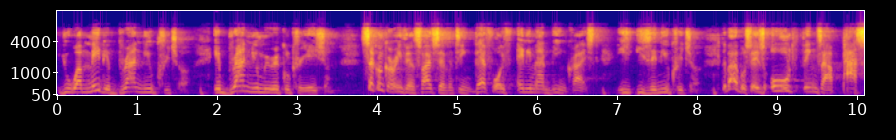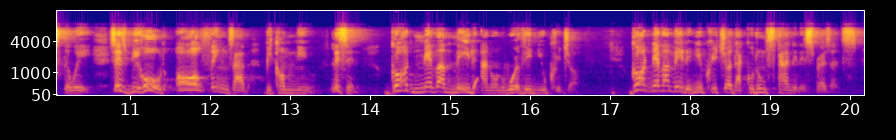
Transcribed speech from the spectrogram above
you were made a brand new creature, a brand new miracle creation. Second Corinthians 5:17. Therefore, if any man be in Christ, he is a new creature. The Bible says, old things are passed away. It says, Behold, all things have become new. Listen, God never made an unworthy new creature. God never made a new creature that couldn't stand in his presence.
